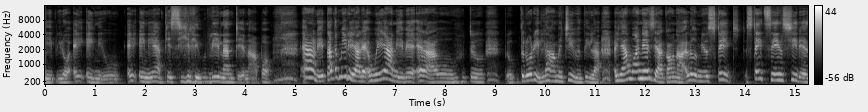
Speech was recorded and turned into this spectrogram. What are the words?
နေပြီးတော့အဲ့အိမ်တွေကိုအဲ့အိမ်တွေကပစ္စည်းတွေကိုလေးလံတင်တာပေါ့ အဲ့ဒါလေတသမီးတွေကလည်းအဝေးကနေပဲအဲ့ဒါဟိုသူသူတို့တွေလာမကြည့်ဘူးသိလားအရန်ဝမ်းနေစရာကောင်းတာအဲ့လိုမျိုး state state sales ရှိတယ်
